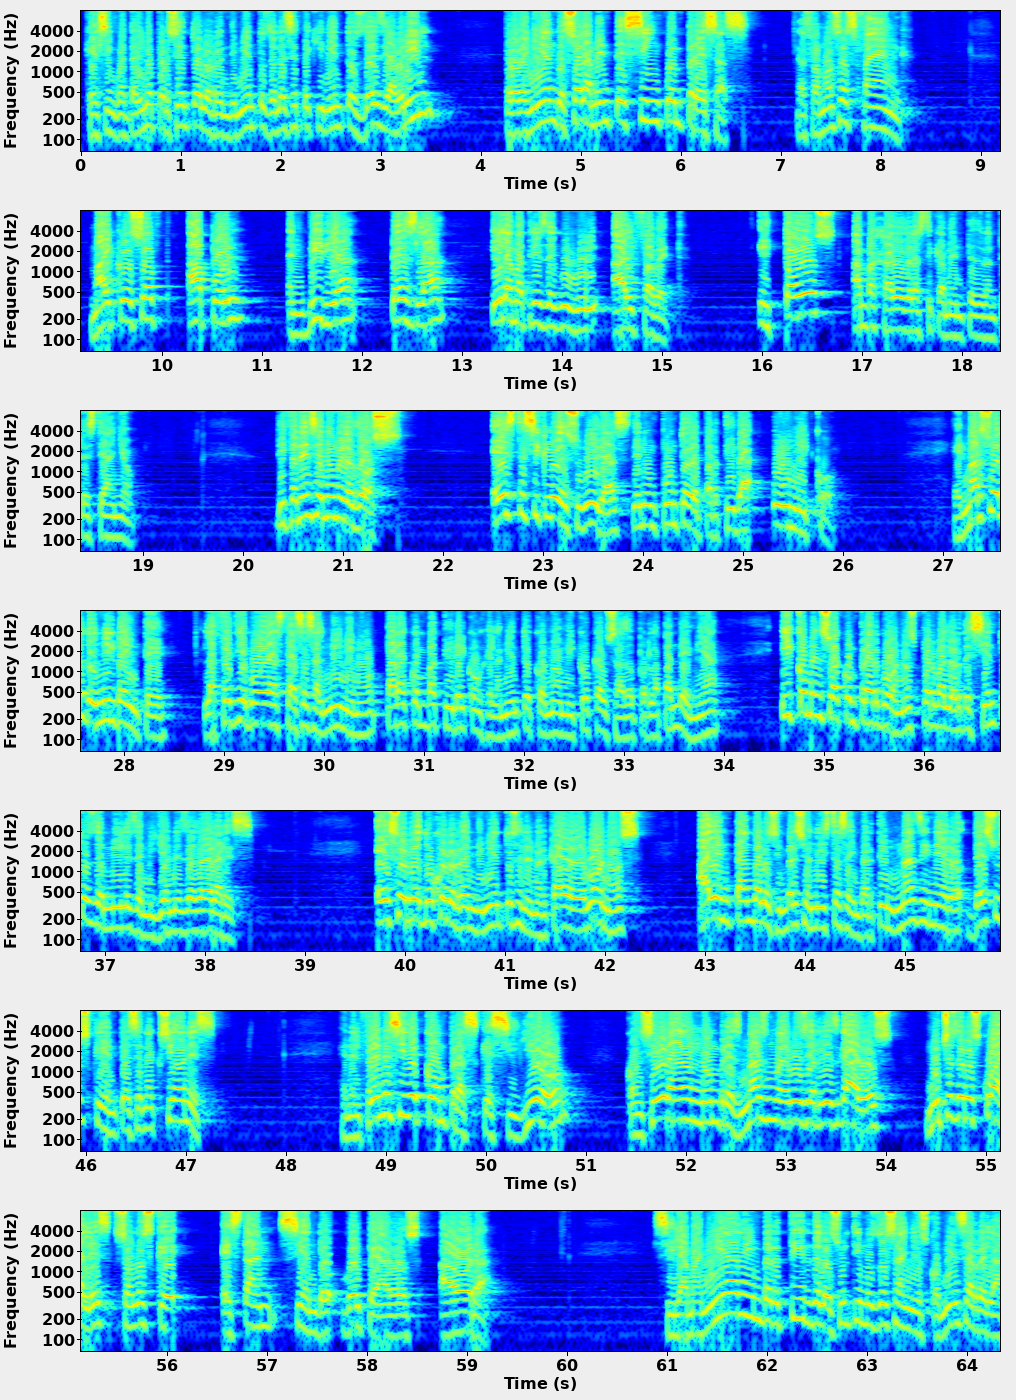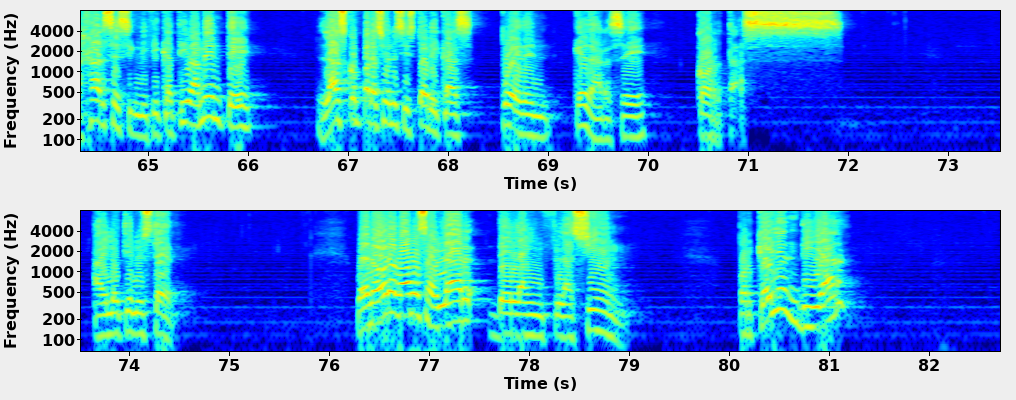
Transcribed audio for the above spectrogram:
que el 51% de los rendimientos del SP500 desde abril provenían de solamente cinco empresas, las famosas FANG, Microsoft, Apple, Nvidia, Tesla y la matriz de Google, Alphabet. Y todos han bajado drásticamente durante este año. Diferencia número 2. Este ciclo de subidas tiene un punto de partida único. En marzo del 2020, la Fed llevó las tasas al mínimo para combatir el congelamiento económico causado por la pandemia y comenzó a comprar bonos por valor de cientos de miles de millones de dólares. Eso redujo los rendimientos en el mercado de bonos, alentando a los inversionistas a invertir más dinero de sus clientes en acciones. En el frenesí de compras que siguió, consideraron nombres más nuevos y arriesgados, muchos de los cuales son los que están siendo golpeados ahora. Si la manía de invertir de los últimos dos años comienza a relajarse significativamente, las comparaciones históricas pueden quedarse cortas. Ahí lo tiene usted. Bueno, ahora vamos a hablar de la inflación. Porque hoy en día,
